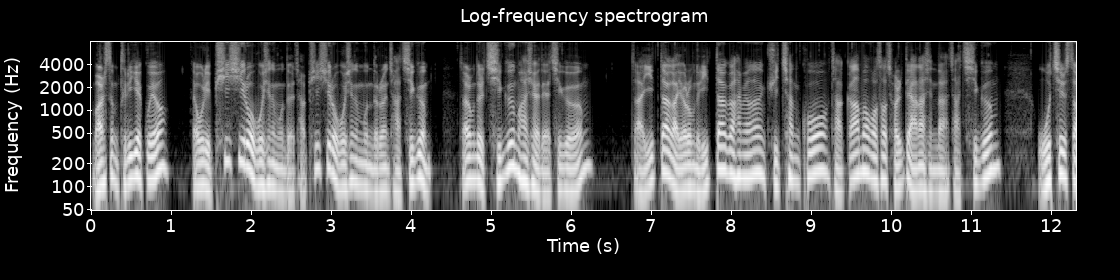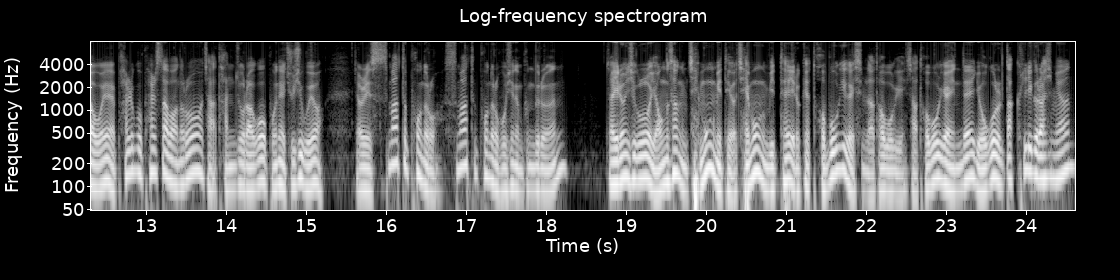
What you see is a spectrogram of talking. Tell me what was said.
말씀드리겠고요. 자 우리 PC로 보시는 분들 자 PC로 보시는 분들은 자 지금 자 여러분들 지금 하셔야 돼요. 지금 자, 이따가 여러분들 이따가 하면은 귀찮고 자, 까먹어서 절대 안 하신다. 자, 지금 5745에 8984번으로 자, 단조라고 보내 주시고요. 자, 우리 스마트폰으로 스마트폰으로 보시는 분들은 자, 이런 식으로 영상 제목 밑에요. 제목 밑에 이렇게 더보기가 있습니다. 더보기. 자, 더보기가 있는데 요거를 딱 클릭을 하시면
